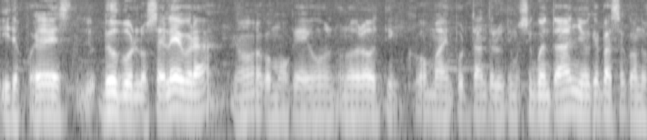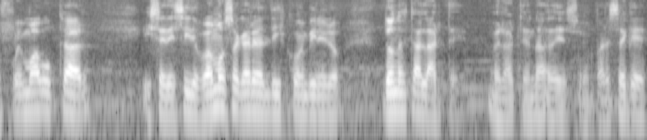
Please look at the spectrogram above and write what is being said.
Y después Billboard lo celebra, ¿no? Como que un- uno de los discos más importantes de los últimos 50 años. ¿Qué pasa? Cuando fuimos a buscar y se decide, vamos a sacar el disco en vinilo, ¿dónde está el arte? No, el arte nada de eso. Me parece que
